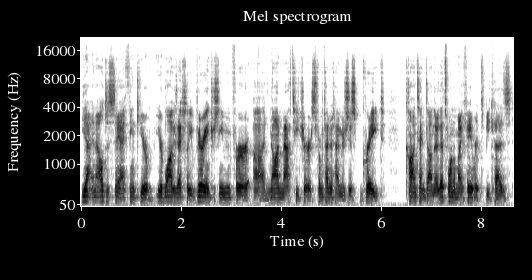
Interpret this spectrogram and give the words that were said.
yeah, and I'll just say I think your your blog is actually very interesting, even for uh, non math teachers. From time to time, there's just great content on there. That's one of my favorites because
